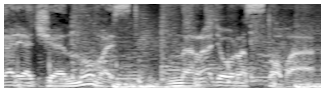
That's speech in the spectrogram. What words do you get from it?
Горячая новость на радио Ростова.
